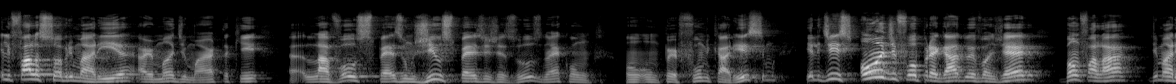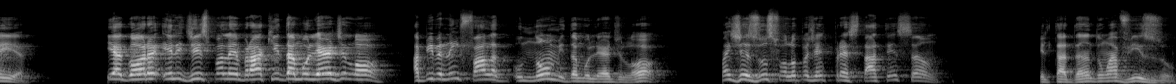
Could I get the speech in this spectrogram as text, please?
Ele fala sobre Maria, a irmã de Marta, que uh, lavou os pés, ungiu os pés de Jesus né, com um, um perfume caríssimo. Ele diz: onde for pregado o evangelho, vão falar de Maria. E agora ele diz para lembrar aqui da mulher de Ló. A Bíblia nem fala o nome da mulher de Ló, mas Jesus falou para a gente prestar atenção. Ele está dando um aviso.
